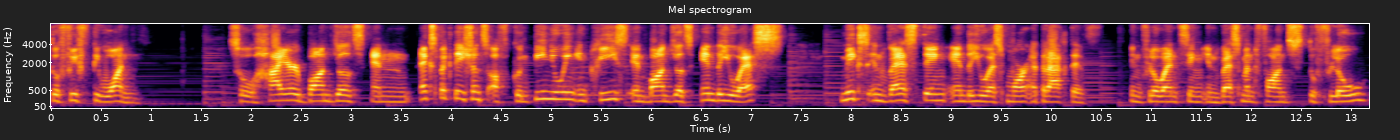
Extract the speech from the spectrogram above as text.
to 51. So higher bond yields and expectations of continuing increase in bond yields in the US makes investing in the US more attractive, influencing investment funds to flow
